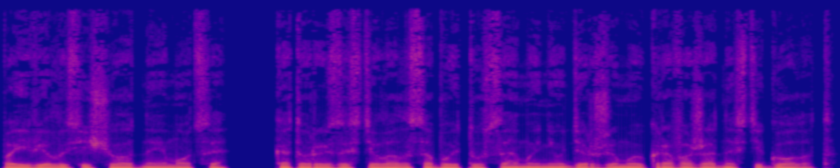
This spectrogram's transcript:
появилась еще одна эмоция, которая застилала собой ту самую неудержимую кровожадность и голод.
